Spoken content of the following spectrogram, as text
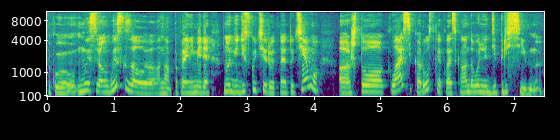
такую мысль он высказал, она, по крайней мере, многие дискутируют на эту тему, э, что классика, русская классика, она довольно депрессивна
